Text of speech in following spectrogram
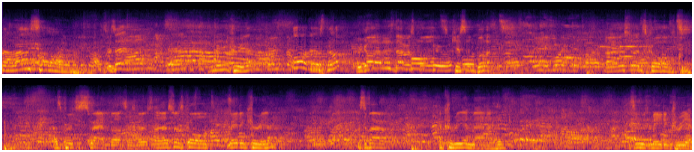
is our last song. Is it? Mini Korea. Oh, there's not. We got that was called Kissing Bullets. Uh, this one's called, as opposed to sweating bullets, I suppose. Uh, this one's called Made in Korea. It's about a Korean man, I think. He was made in Korea.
